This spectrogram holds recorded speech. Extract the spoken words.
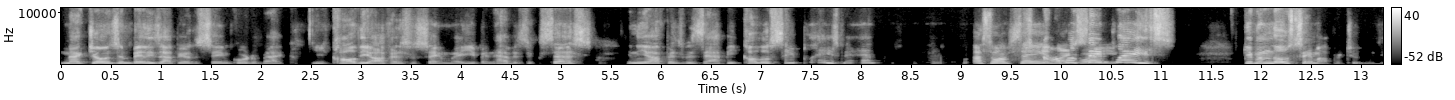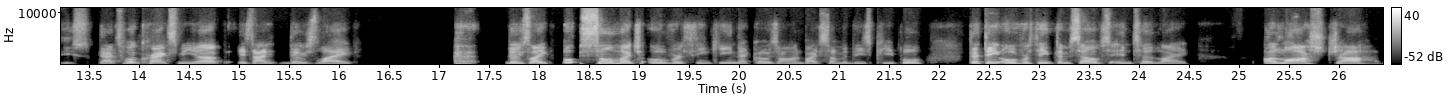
Mac Jones and Bailey Zappe are the same quarterback. You call the offense the same way. You've been having success in the offense with Zappe. Call those same plays, man. That's what I'm saying. Call Like, those same you- plays. Give him those same opportunities. that's what cracks me up is I there's like there's like so much overthinking that goes on by some of these people that they overthink themselves into like a lost job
